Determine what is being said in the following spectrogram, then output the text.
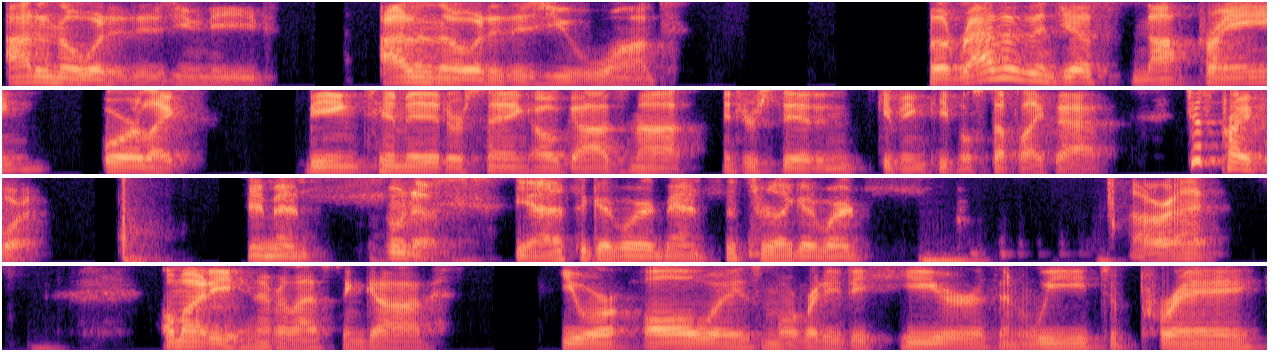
I don't know what it is you need. I don't know what it is you want. But rather than just not praying or like being timid or saying, oh, God's not interested in giving people stuff like that. Just pray for it. Amen. Who knows? Yeah, that's a good word, man. That's a really good word. All right. Almighty and everlasting God, you are always more ready to hear than we to pray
